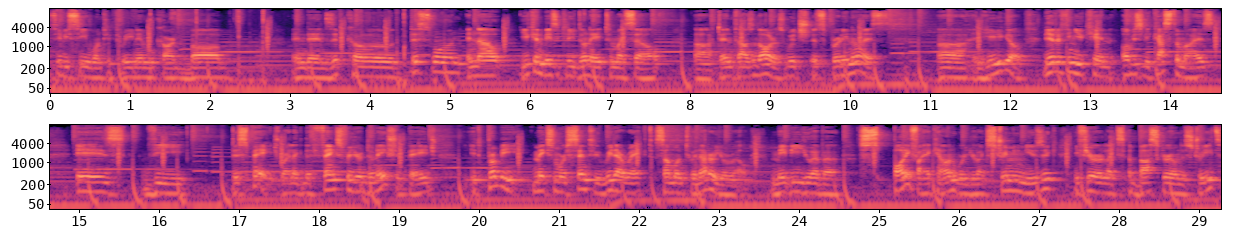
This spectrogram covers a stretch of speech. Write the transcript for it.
CVC 123, name card Bob. And then zip code, this one. And now you can basically donate to myself uh, $10,000, which is pretty nice. Uh, and here you go. The other thing you can obviously customize is the this page, right? Like the thanks for your donation page. It probably makes more sense to redirect someone to another URL. Maybe you have a Spotify account where you're like streaming music. If you're like a busker on the streets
